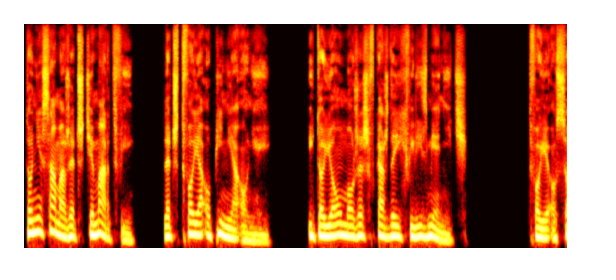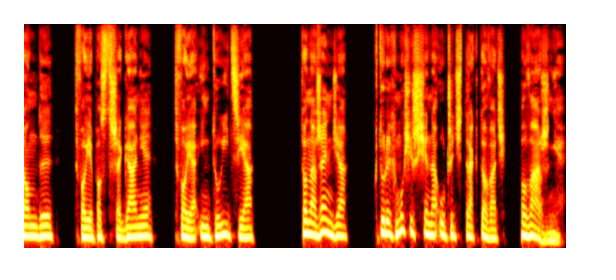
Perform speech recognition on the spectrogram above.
to nie sama rzecz cię martwi, lecz twoja opinia o niej. I to ją możesz w każdej chwili zmienić. Twoje osądy, twoje postrzeganie, twoja intuicja to narzędzia, których musisz się nauczyć traktować poważnie.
